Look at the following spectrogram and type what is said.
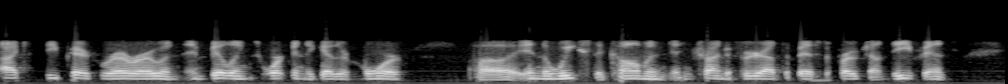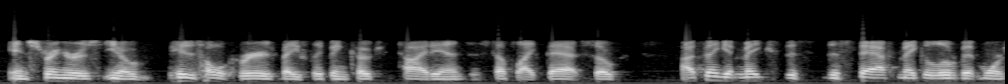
I can see Pecoraro and, and Billings working together more uh, in the weeks to come and, and trying to figure out the best approach on defense and Stringer is, you know, his whole career has basically been coaching tight ends and stuff like that. So I think it makes this the staff make a little bit more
